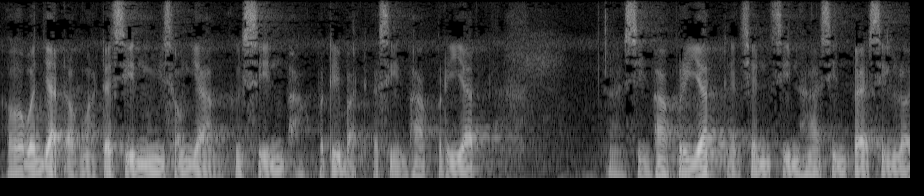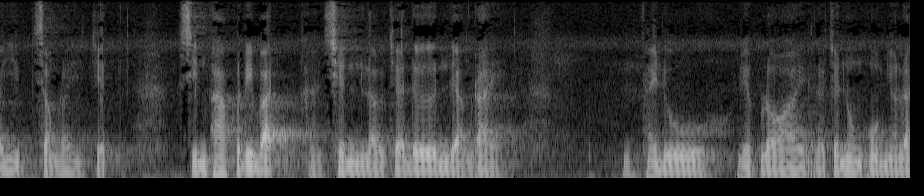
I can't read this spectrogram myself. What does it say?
เขาก็บัญญัติออกมา แต่ศีลมีสองอย่าง คือศีลภาคปฏิบัติ กับศีลภาคปริยัติศีลภาคปริยัติเช่นศีลห้าศีลแปดศีลร้อยยี่สองร้อยเจ็ดศีลภาคปฏิบัติ เช่นเราจะเดินอย่างไร ให้ดูเรียบร้อย เราจะนุ่งห่มอย่างไร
